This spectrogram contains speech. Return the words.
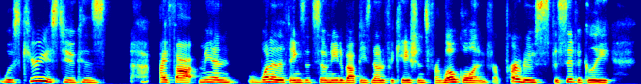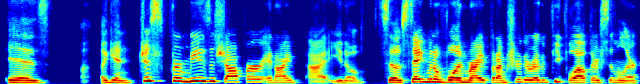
was curious too because i thought man one of the things that's so neat about these notifications for local and for produce specifically is again just for me as a shopper and i i you know so segment of one right? But i'm sure there are other people out there similar.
